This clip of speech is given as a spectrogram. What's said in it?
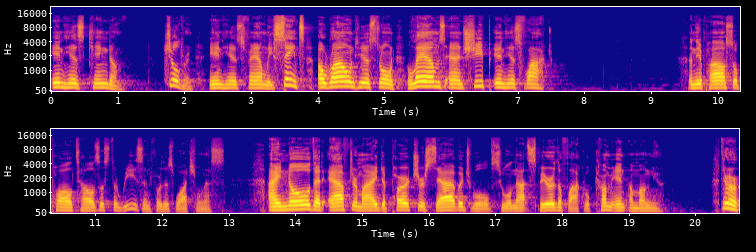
in his kingdom children in his family, saints around his throne, lambs and sheep in his flock. And the Apostle Paul tells us the reason for this watchfulness. I know that after my departure, savage wolves who will not spare the flock will come in among you. There are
